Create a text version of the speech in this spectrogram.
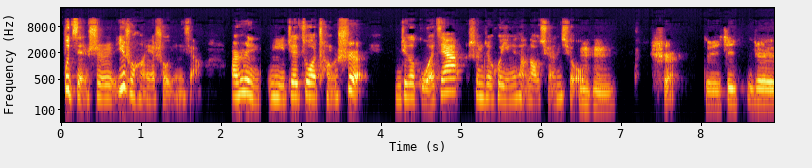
不仅是艺术行业受影响，而是你你这座城市，你这个国家，甚至会影响到全球。嗯哼，是。对，这这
